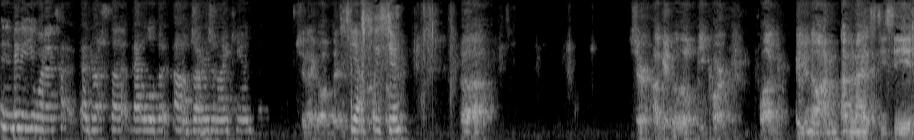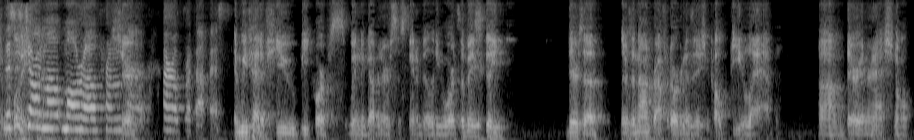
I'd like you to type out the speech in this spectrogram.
and maybe you want to address the, that a little bit um, better than I can. Should I go up there? Yeah, please do. Uh, sure, I'll give a little B Corp plug. Even though I'm, I'm an ISTC employee. This is John Mulrow from sure. uh, our Oak Brook office. And we've had a few B Corps win the Governor's Sustainability Award. So basically, there's a there's a nonprofit organization called B Lab. Um, they're international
